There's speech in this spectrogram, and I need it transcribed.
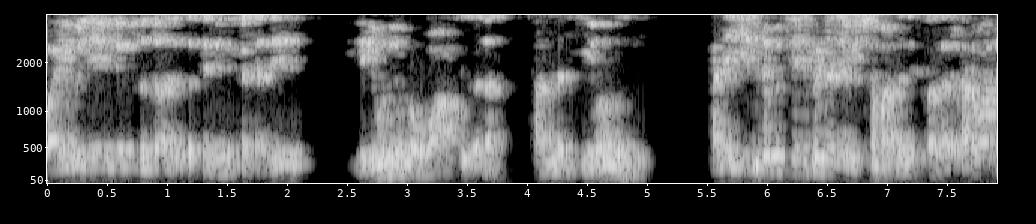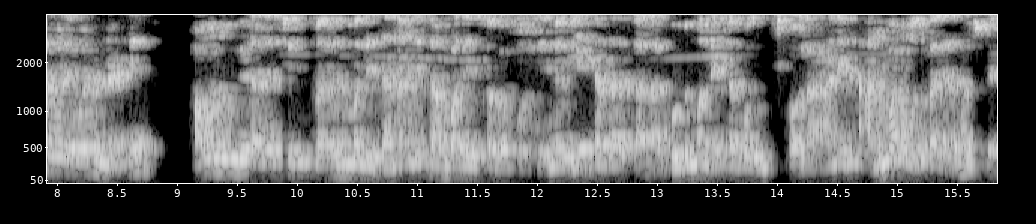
బైబిల్ ఏం చెప్తుందో అది సత్యం. ఎందుకంటే అది దేవుని యొక్క వాక్ కదా. అందులో జీవం ఉంది. అని ఎందుకు చెప్పిండు అనే విషయం అర్థం చేసుకోవాలి. తర్వాత కూడా ఏమంటుండంటే అవును మీరు అదే చెప్తున్నారు మళ్ళీ ధనాన్ని సంపాదించుకోకపోతే మేము ఎట్ట బ్రతకాలా? కుటుంబాన్ని ఎట్ట పోషించుకోవాలా? అనే అనుమానం వస్తుంది కదా మనుషులే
